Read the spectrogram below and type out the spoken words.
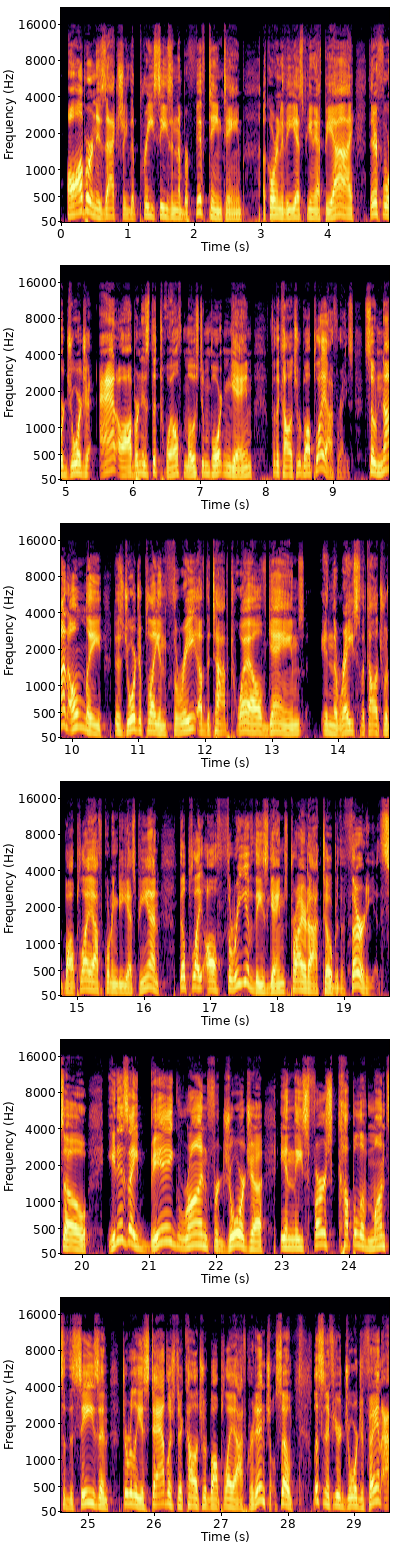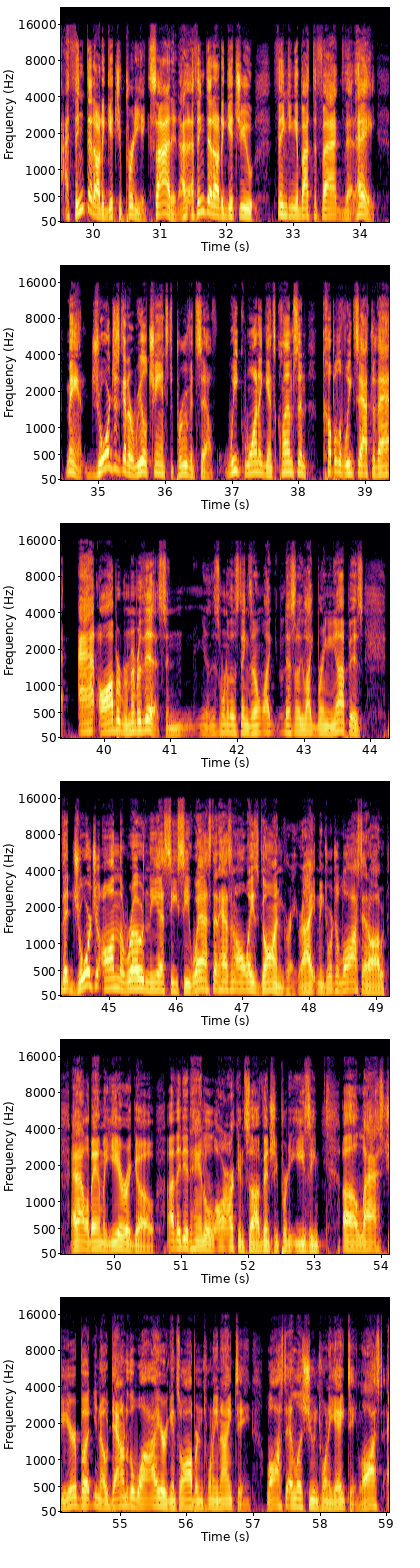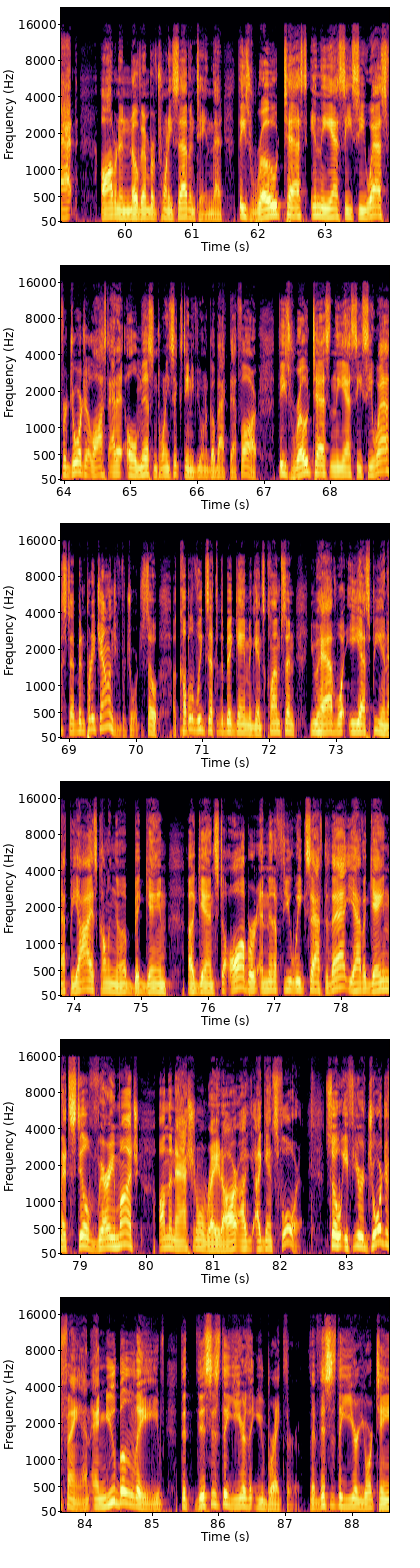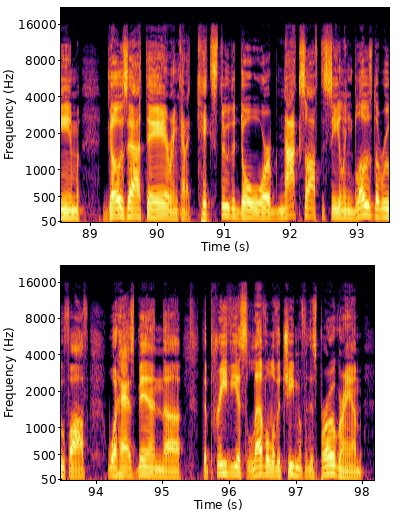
Auburn is actually the preseason number 15 team, according to the ESPN FPI. Therefore, Georgia at Auburn is the 12th most important game for the college football playoff race. So not only does Georgia play in three of the top 12 games in the race for the college football playoff, according to ESPN, they'll play all three of these games prior to October the 30th. So it is a big run for Georgia in these first couple of months of the season to really establish their college football playoff credential. So listen, if you're a Georgia fan, I think that ought to get you pretty excited. I think that ought to get you thinking about the fact that, hey, man, Georgia's got a real chance to prove itself. Week one against Clemson, couple of weeks after that at Auburn. Remember this, and you know this is one of those things I don't like necessarily like bringing up is that Georgia on the road in the SEC West that hasn't always gone great, right? I mean Georgia lost at Auburn, at Alabama a year ago. Uh, they did handle Arkansas eventually pretty easy uh, last year, but you know down to the wire against Auburn in 2019, lost at LSU in 2018, lost at Auburn in November of 2017. That these road tests in the SEC West for Georgia lost at Ole Miss in 2016. If you want to go back that far, these road tests in the SEC West have been pretty challenging for Georgia. So a couple of weeks after the big game against Clemson, you have what ESPN and FPI is calling a big game against Auburn, and then a few weeks after that, you have a game that's still very much on the national radar uh, against Florida. So if you're a Georgia fan and you believe that this is the year that you break through, that this is the year your team goes out there and kind of kicks through the door, knocks off the ceiling, blows the roof off what has been the, the previous level of achievement for this program –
